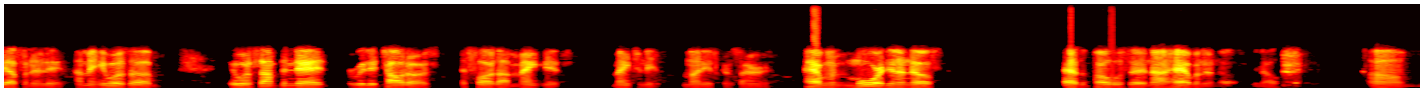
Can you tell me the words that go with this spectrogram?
Definitely. I mean, it was a, it was something that really taught us as far as our maintenance, maintenance money is concerned, having more than enough, as opposed to not having enough. You know, um,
